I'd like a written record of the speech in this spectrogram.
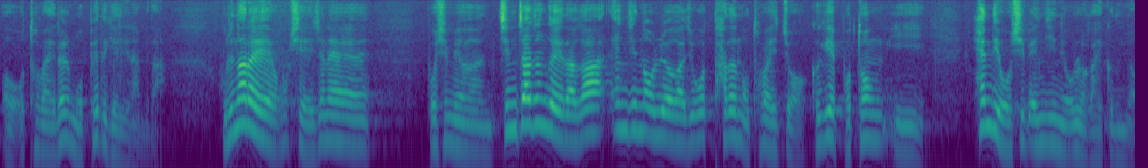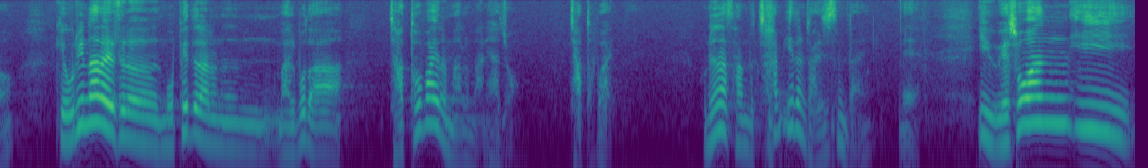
어, 오토바이를 모페드 계열이랍니다. 우리나라에 혹시 예전에 보시면 짐 자전거에다가 엔진 올려가지고 타던 오토바이 있죠. 그게 보통 이 핸디 50 엔진이 올라가 있거든요. 그 우리나라에서는 모페드라는 말보다 자토바이를 말을 많이 하죠. 자토바이. 우리나라 사람들 참 이름 잘 짓습니다. 네. 이 왜소한 이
